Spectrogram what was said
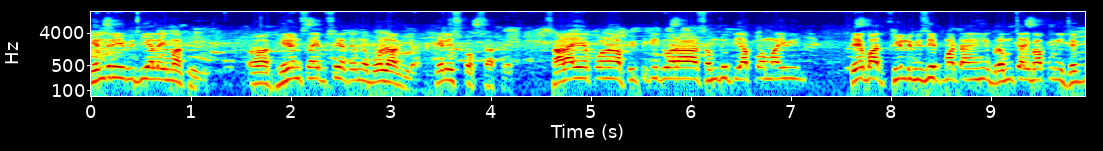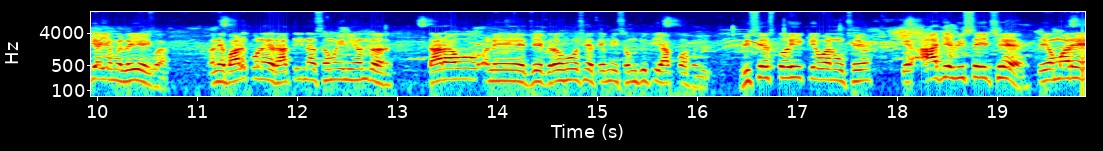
કેન્દ્રીય વિદ્યાલયમાંથી ધીરેન સાહેબ છે તેમને બોલાવ્યા, ટેલિસ્કોપ સાથે. શાળાએ પણ પીપીટી દ્વારા સમજૂતી આપવામાં આવી. તે બાદ ફિલ્ડ વિઝિટ માટે અહીં બ્રહ્મચારી બાપુની જગ્યાએ અમે લઈ આવ્યા. અને બાળકોને રાત્રિના સમયની અંદર તારાઓ અને જે ગ્રહો છે તેમની સમજૂતી આપવા પડી વિશેષ તો એ કહેવાનું છે કે આ જે વિષય છે તે અમારે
